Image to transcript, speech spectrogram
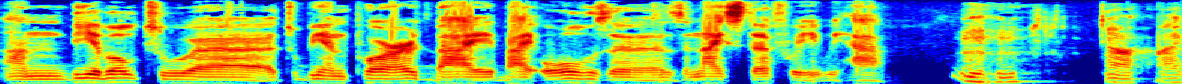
and be able to to be empowered by by all the the nice stuff we we have Mm-hmm. Oh, I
